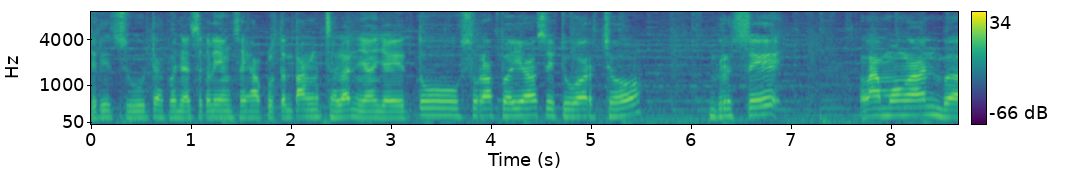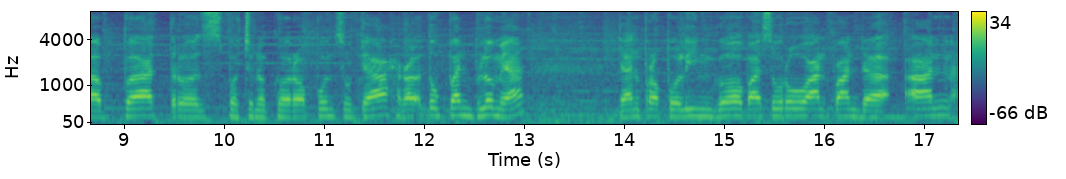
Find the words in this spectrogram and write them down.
Jadi sudah banyak sekali yang saya upload tentang jalannya yaitu Surabaya, Sidoarjo, Gresik, Lamongan, Babat, terus Bojonegoro pun sudah. Kalau Tuban belum ya dan Probolinggo, Pasuruan, Pandaan,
